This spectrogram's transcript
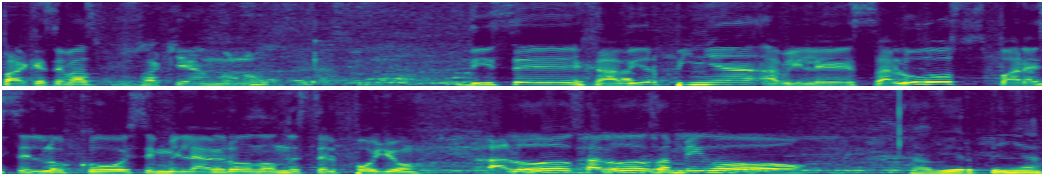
Para que sepas, pues aquí ando, ¿no? Dice Javier Piña Avilés, saludos, parece loco ese milagro, ¿dónde está el pollo? Saludos, saludos, amigo. Javier Piña.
